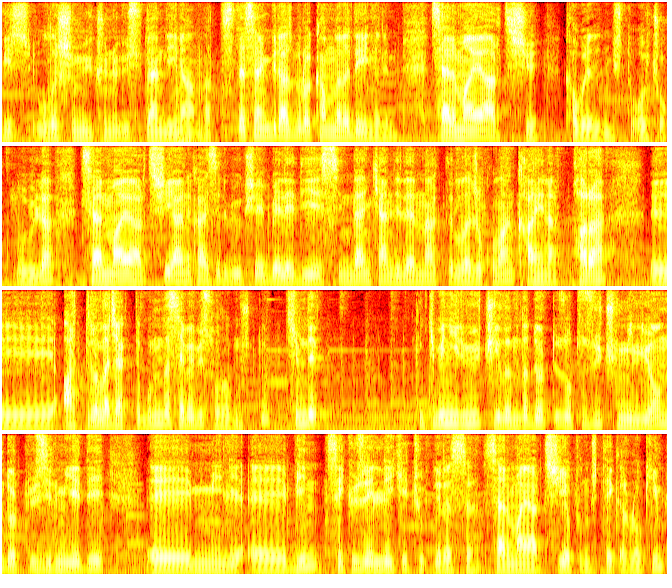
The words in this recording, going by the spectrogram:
bir ulaşım yükünü üstlendiğini anlattı. İstersen biraz bu rakamlara değinelim. Sermaye artışı kabul edilmişti oy çokluğuyla. Sermaye artışı yani Kayseri Büyükşehir Belediyesi'nden kendilerine aktarılacak olan kaynak, para e, arttırılacaktı. Bunun da sebebi sorulmuştu. Şimdi 2023 yılında 433 milyon 427 e, mily- e, bin 852 Türk lirası sermaye artışı yapılmış. Tekrar okuyayım.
